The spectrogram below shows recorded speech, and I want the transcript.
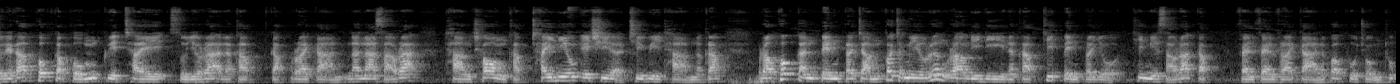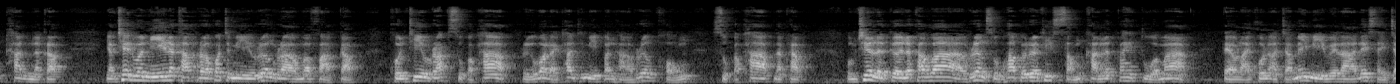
วัสดีครับ พบกับผมกฤษชัยสุยระนะครับ กับรายการนานาสาระทางช่องครับไทยนิวเอเชียทีวีไทม์นะครับ เราพบกันเป็นประจำก็จะมีเรื่องราวดีๆนะครับที่เป็นประโยชน์ที่มีสาระกับแฟนๆรายการแล้วก็ผู้ชมทุกท่านนะครับ อย่างเช่นวันนี้นะครับเราก็จะมีเรื่องราวมาฝากกับคนที่รักสุขภาพ หรือว่าหลายท่านที่มีปัญหาเรื่องของสุขภาพนะครับ ผมเชื่อเหลือเกินนะครับว่าเรื่องสุขภาพเป็นเรื่องที่สำคัญและใกล้ตัวมาก แต่หลายคนอาจจะไม่มีเวลาได้ใส่ใจ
